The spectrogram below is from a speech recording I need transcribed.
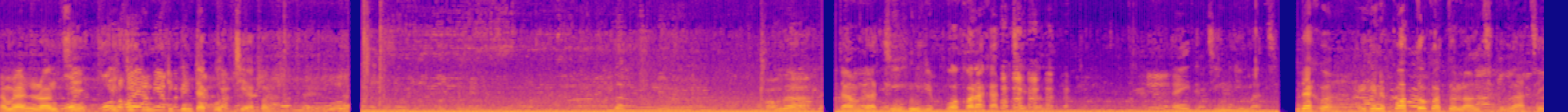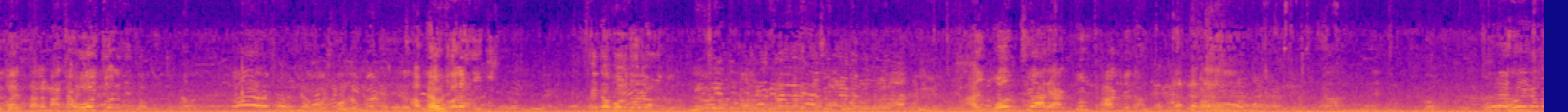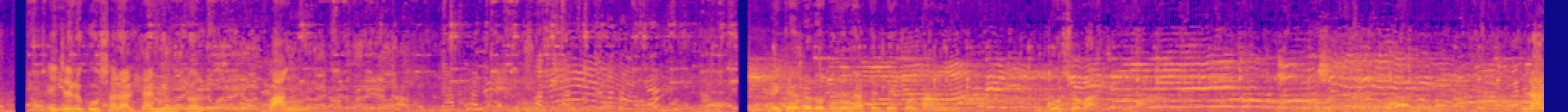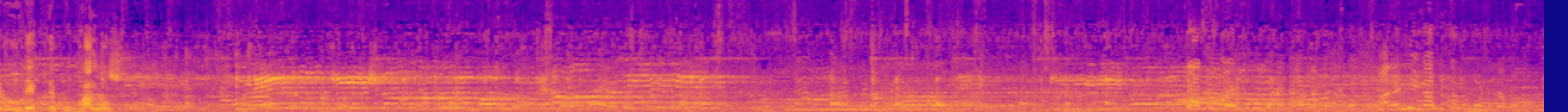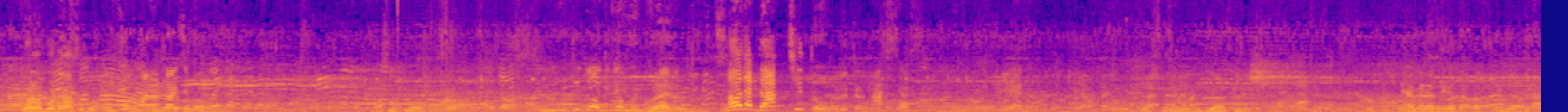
আমরা লঞ্চে টিফিন টিফিনটা করছি এখন। আমরা চিংড়ি, পকোড়া খাচ্ছি এখন। এই যে চিংড়ি মাছ। দেখো, এখানে কত কত লঞ্চগুলো আছে এখানে। আমরা- এইটা হলো গোশালার হ্যামিল্টন, বাংলো। এইটা হলো রবীন্দ্রনাথের বেকর বাংলো, গোসবা। দারুণ দেখতে, খুব ভালো। চলো বোটে আসো বোটে না ওদের ডাকছি তো। ক্যামেরার দিকে তাকাও সামনের দিকে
